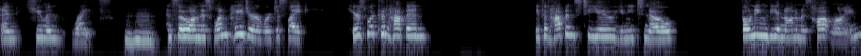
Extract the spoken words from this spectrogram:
and human rights. Mm-hmm. And so on this one pager, we're just like, here's what could happen. If it happens to you, you need to know phoning the anonymous hotline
